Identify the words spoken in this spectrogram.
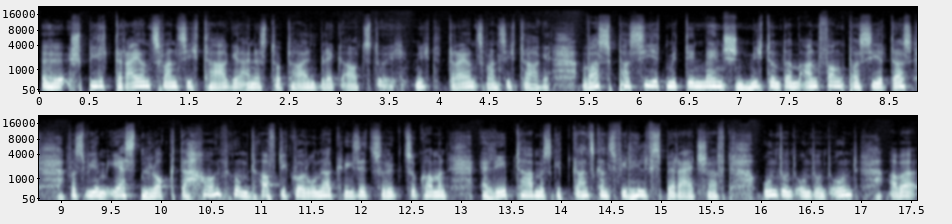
äh, spielt 23 Tage eines totalen Blackouts durch, nicht 23 Tage. Was passiert mit den Menschen? Nicht und am Anfang passiert das, was wir im ersten Lockdown, um auf die Corona-Krise zurückzukommen, erlebt haben. Es gibt ganz, ganz viel Hilfsbereitschaft und und und und und. Aber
